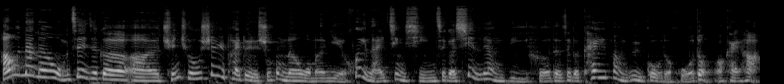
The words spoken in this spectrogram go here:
好，那呢，我们在这个呃全球生日派对的时候呢，我们也会来进行这个限量礼盒的这个开放预购的活动，OK 哈。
